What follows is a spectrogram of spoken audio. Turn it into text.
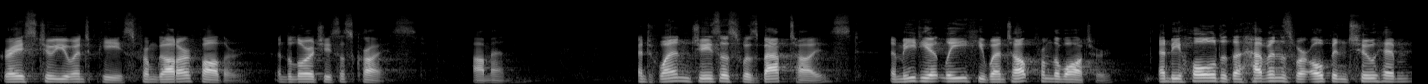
Grace to you and peace from God our Father and the Lord Jesus Christ. Amen. And when Jesus was baptized, immediately he went up from the water, and behold, the heavens were opened to him,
